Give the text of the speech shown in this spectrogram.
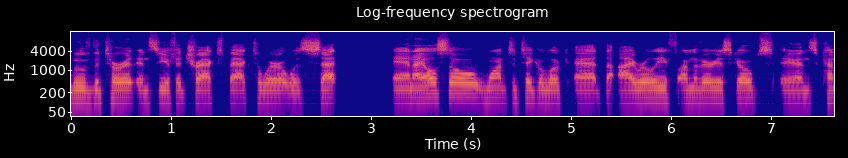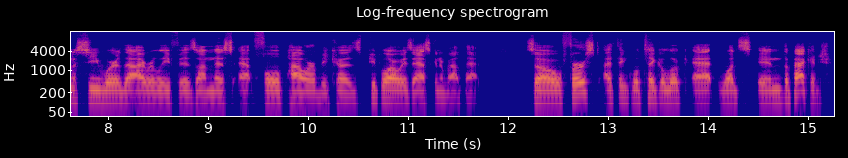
move the turret and see if it tracks back to where it was set. And I also want to take a look at the eye relief on the various scopes and kind of see where the eye relief is on this at full power because people are always asking about that. So first, I think we'll take a look at what's in the package.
